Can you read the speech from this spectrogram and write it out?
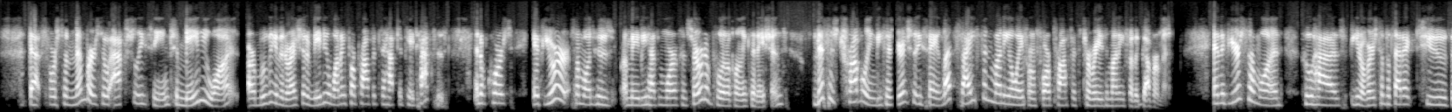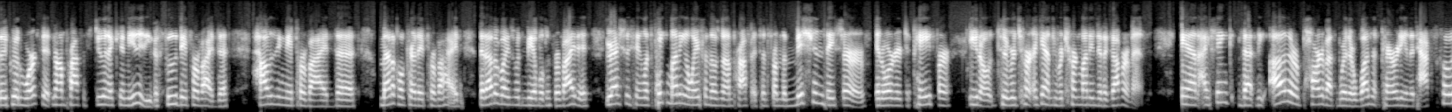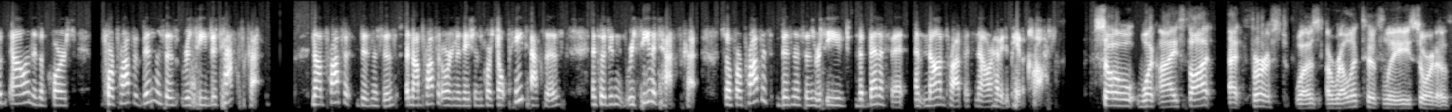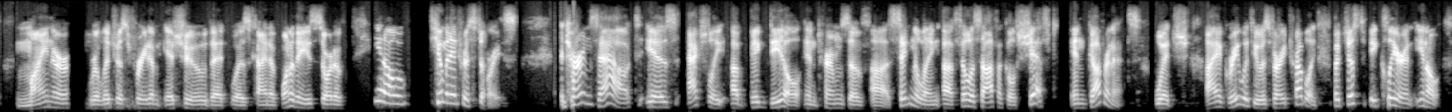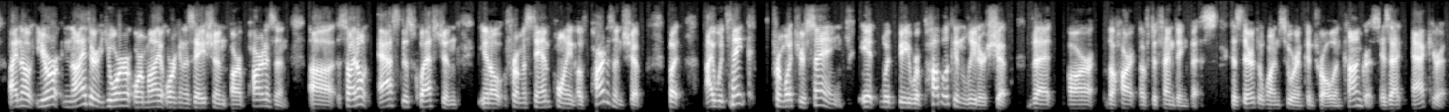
that for some members who actually seem to maybe want, are moving in the direction of maybe wanting for profits to have to pay taxes. And of course, if you're someone who's uh, maybe has more conservative political inclinations, this is troubling because you're actually saying, let's siphon money away from for profits to raise money for the government. And if you're someone who has, you know, very sympathetic to the good work that nonprofits do in a community, the food they provide, the housing they provide, the medical care they provide that otherwise wouldn't be able to provide it, you're actually saying let's take money away from those nonprofits and from the missions they serve in order to pay for, you know, to return again to return money to the government. And I think that the other part about where there wasn't parity in the tax code, Alan, is of course for profit businesses received a tax cut. Nonprofit businesses, uh, nonprofit organizations, of course, don't pay taxes, and so didn't receive a tax cut. So for profit businesses received the benefit, and nonprofits now are having to pay the cost. So what I thought at first was a relatively sort of minor religious freedom issue that was kind of one of these sort of, you know, human interest stories it turns out is actually a big deal in terms of uh, signaling a philosophical shift in governance, which I agree with you, is very troubling. But just to be clear, and you know, I know you're neither your or my organization are partisan, uh, so I don't ask this question, you know, from a standpoint of partisanship. But I would think, from what you're saying, it would be Republican leadership that are the heart of defending this because they're the ones who are in control in Congress. Is that accurate?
